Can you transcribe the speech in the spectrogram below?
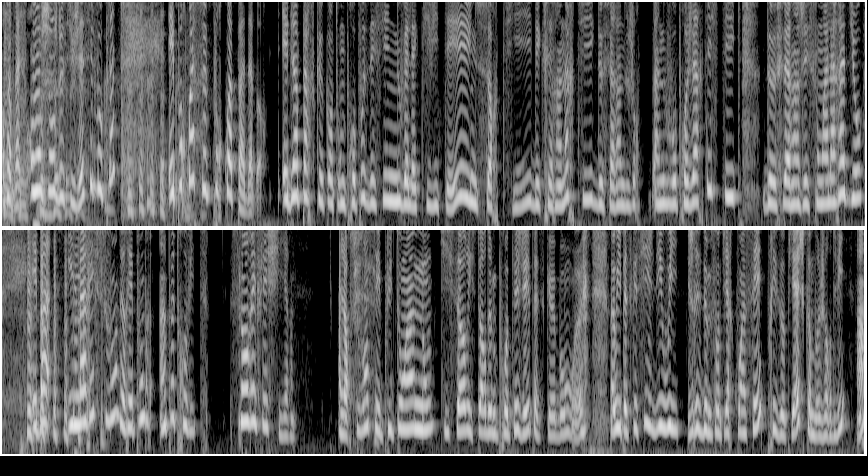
Enfin bref, on change de sujet, s'il vous plaît. Et pourquoi ce pourquoi pas d'abord? Eh bien parce que quand on me propose d'essayer une nouvelle activité, une sortie, d'écrire un article, de faire un, nouveau- un nouveau projet artistique, de faire un gesson à la radio, eh ben il m'arrive souvent de répondre un peu trop vite, sans réfléchir. Alors souvent c'est plutôt un non qui sort histoire de me protéger parce que bon, euh, bah oui parce que si je dis oui, je risque de me sentir coincée, prise au piège comme aujourd'hui, hein.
